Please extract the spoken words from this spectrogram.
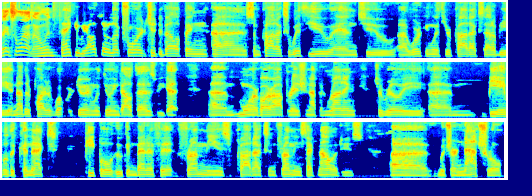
Thanks a lot, Owen. Thank you. We also look forward to developing uh, some products with you and to uh, working with your products. That'll be another part of what we're doing with doing Delta as we get um, more of our operation up and running to really um, be able to connect people who can benefit from these products and from these technologies, uh, which are natural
